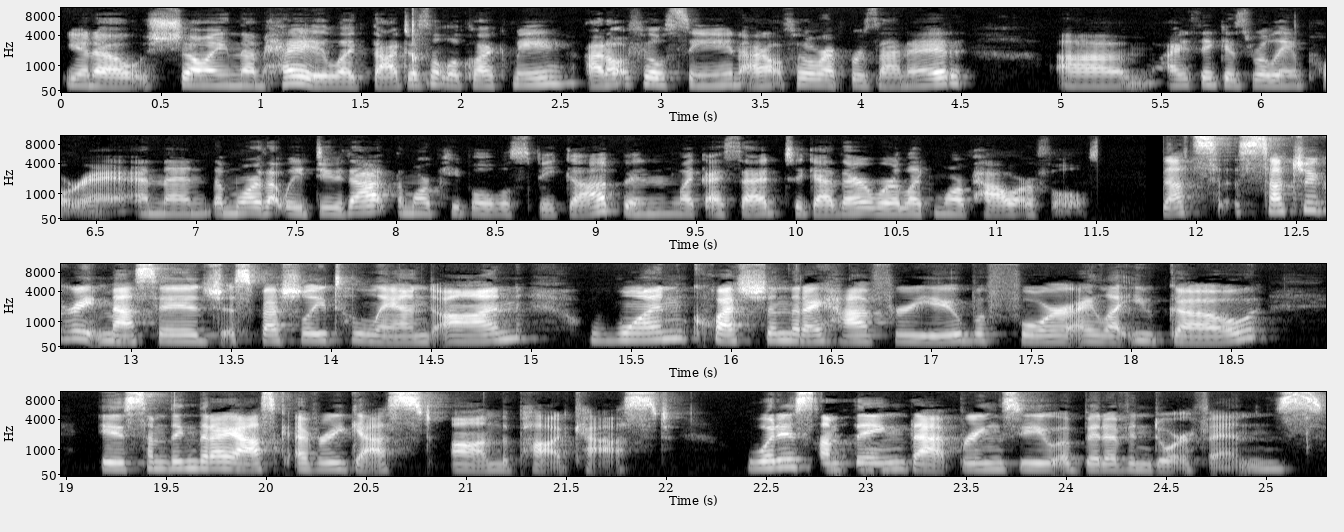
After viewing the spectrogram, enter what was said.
you know, showing them, hey, like that doesn't look like me. I don't feel seen. I don't feel represented. Um, I think is really important. And then the more that we do that, the more people will speak up. And like I said, together we're like more powerful. That's such a great message, especially to land on. One question that I have for you before I let you go is something that I ask every guest on the podcast. What is something that brings you a bit of endorphins?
